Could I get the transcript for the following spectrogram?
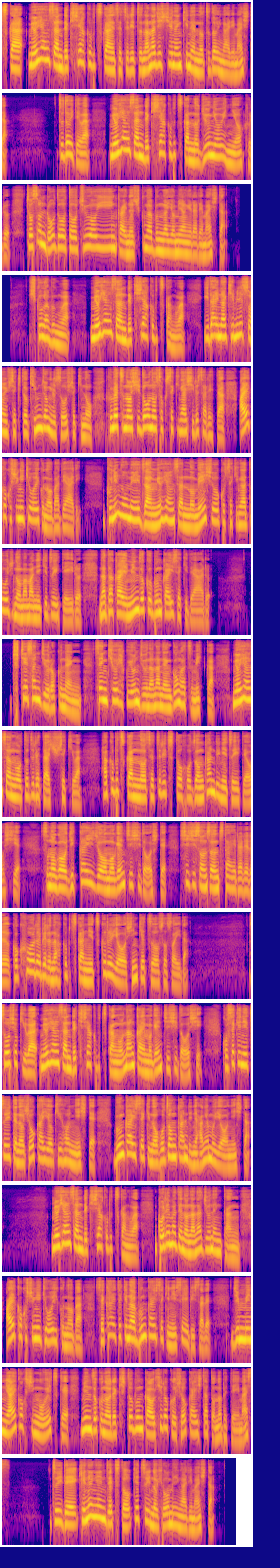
2日、ミョヒャン山歴史博物館設立70周年記念の集いがありました。集いでは、ミョヒャン山歴史博物館の従業員に送る、朝鮮労働党中央委員会の祝賀文が読み上げられました。祝賀文は、ミョヒャン山歴史博物館は、偉大なキミルソン主席とキム・ジョギル総書記の不滅の指導の足跡が記された愛国主義教育の場であり、国の名山ミョヒャン山の名称戸籍が当時のままに築いている名高い民族文化遺跡である。チュチェ36年、1947年5月3日、ミョヒャン山を訪れた主席は、博物館の設立と保存管理について教え、その後10回以上も現地指導して、子々孫々伝えられる国宝レベルの博物館に作るよう心血を注いだ。総書記は、ミョヒャン山歴史博物館を何回も現地指導し、戸籍についての紹介を基本にして、文化遺跡の保存管理に励むようにした。ミョヒャン山歴史博物館は、これまでの70年間、愛国主義教育の場、世界的な文化遺跡に整備され、人民に愛国心を植え付け、民族の歴史と文化を広く紹介したと述べています。ついで、記念演説と決意の表明がありました。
